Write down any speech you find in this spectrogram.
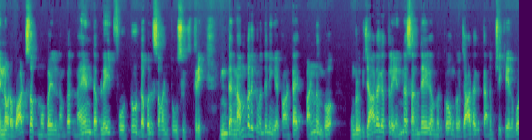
என்னோட WhatsApp mobile number nine double eight four two double seven two six three. இந்த நம்பருக்கு வந்து நீங்கள் காண்டாக்ட் பண்ணுங்கோ. உங்களுக்கு ஜாதகத்தில் என்ன சந்தேகம் இருக்கோ உங்களை ஜாதகத்தை அனுப்பிச்சு கேளுங்கோ.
